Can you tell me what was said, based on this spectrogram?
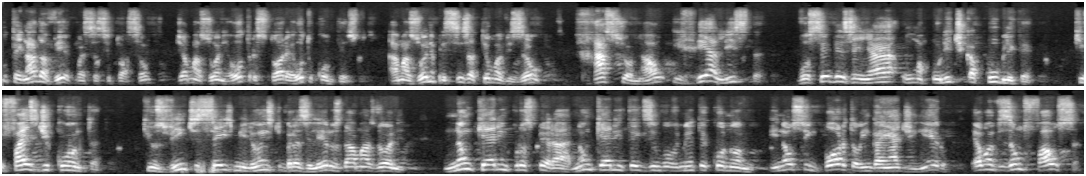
Não tem nada a ver com essa situação de Amazônia, é outra história, é outro contexto. A Amazônia precisa ter uma visão racional e realista. Você desenhar uma política pública que faz de conta que os 26 milhões de brasileiros da Amazônia não querem prosperar, não querem ter desenvolvimento econômico e não se importam em ganhar dinheiro, é uma visão falsa.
